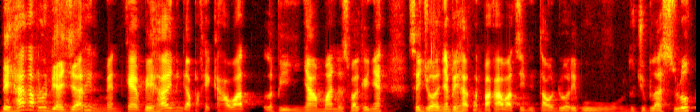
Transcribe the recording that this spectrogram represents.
BH nggak perlu diajarin, men. Kayak BH ini nggak pakai kawat, lebih nyaman dan sebagainya. Saya jualnya BH tanpa kawat sih di tahun 2017 dulu.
